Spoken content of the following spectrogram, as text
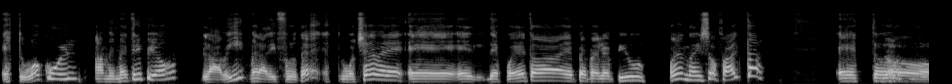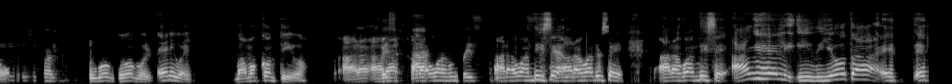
estuvo cool, a mí me tripió, la vi, me la disfruté, estuvo chévere. Eh, después de toda eh, Pepe Le Pew, pues no hizo falta. Esto. No, no hizo falta. Estuvo, estuvo cool. Anyway, vamos contigo. Ahora, ahora, pues, ahora, ah, Juan, pues, ahora, Juan, dice, ahora Juan dice, ahora Juan dice, Ángel, idiota, es, es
